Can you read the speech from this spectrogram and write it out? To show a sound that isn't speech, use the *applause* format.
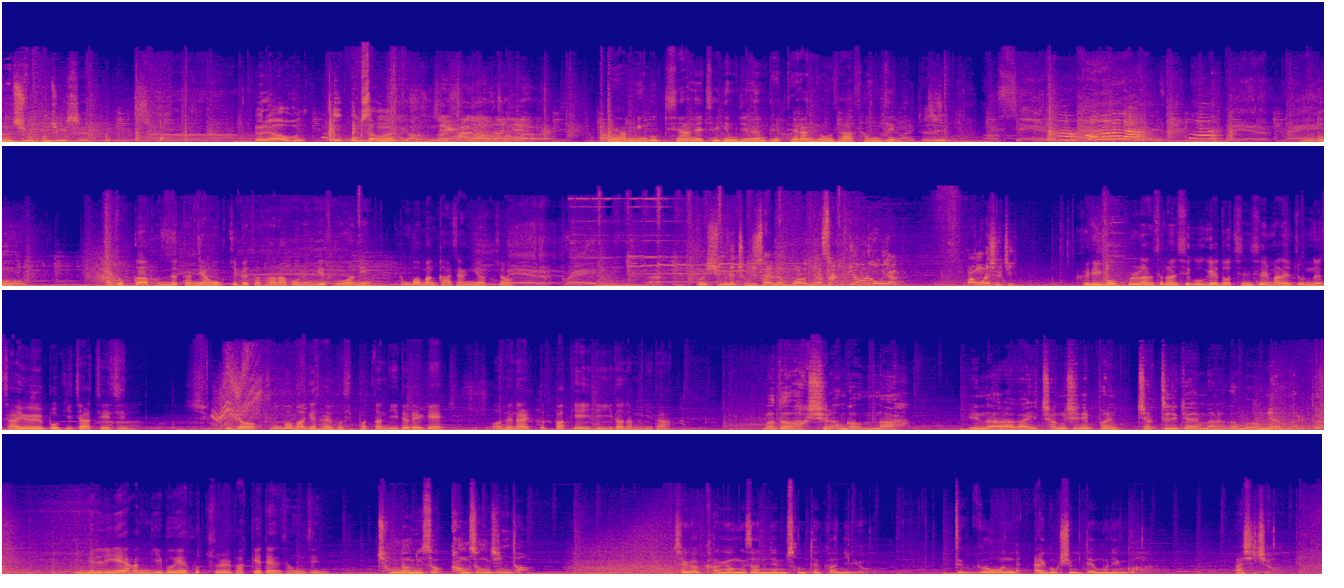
이런 친구 본 적 있어요? 열아홉은 옥상은? 대한민국 치안을 책임지는 베테랑 형사 성진. 짜지? 가족과 번듯한 양옥집에서 살아보는 게 소원인 평범한 가장이었죠. 그 신문에 정지 살면 뭐하러 그냥 싹 뛰어버리고 그냥 광고나 실지. 그리고 혼란스러운 시국에도 진실만을 쫓는 자유일보 기자 재진. 그저 평범하게 살고 싶었던 이들에게 어느 날 뜻밖의 일이 일어납니다. 뭐 더 확실한 거 없나? 이 나라가 이 정신이 번쩍 들게 할 만한 거뭐 없냐 말이다. 비밀리에 안기부의 호출을 받게 된 성진. 청량리석 강성진입니다. 제가 강영선님 선택한 이유 뜨거운 애국심 때문인 거 아시죠?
